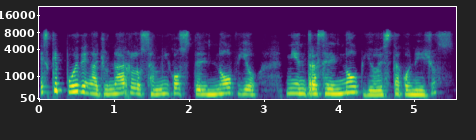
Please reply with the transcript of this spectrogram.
¿Es que pueden ayunar los amigos del novio mientras el novio está con ellos?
